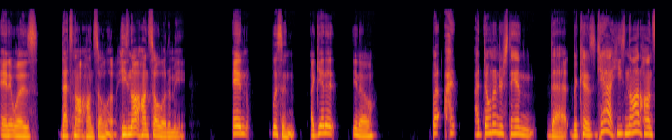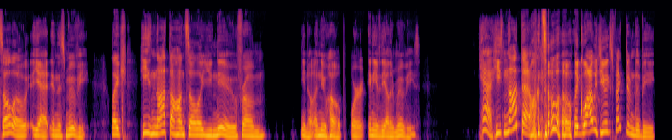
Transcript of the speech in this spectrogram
And it was, that's not Han Solo. He's not Han Solo to me. And listen, I get it, you know, but I I don't understand that because yeah, he's not Han Solo yet in this movie. Like he's not the Han Solo you knew from you know, A New Hope or any of the other movies. Yeah, he's not that Han Solo. Like, why would you expect him to be?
